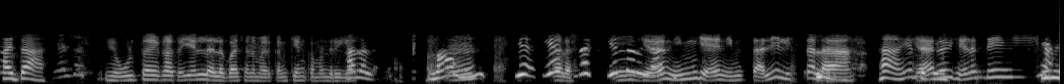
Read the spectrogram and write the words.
ಆಯ್ತಾ? ಉಳಿತಾಯ ಖಾತೆ ಎಲ್ಲೆಲ್ಲ ಭಾಷಣ ಮಾಡ್ಕೊಂಡು ಕೇಳ್ಕೊಂಬಂದ್ರಿ ಈಗ? ಅಲ್ಲಲ್ಲ ನಾವು ಏ- ಏ- ಅಲ್ಲ ಎಲ್ಲರೂ ಈಗ ನಿಮ್ಗೆ ನಿಮ್ ತಲೆಯಲ್ಲಿ ಇತ್ತಲ್ಲ ಹಾ ಯಾರು ಹೇಳದ್ದೇ ಇಲ್ಲ, ಇಲ್ಲ,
